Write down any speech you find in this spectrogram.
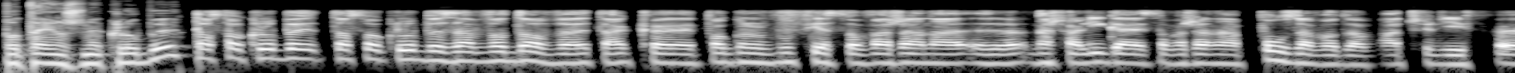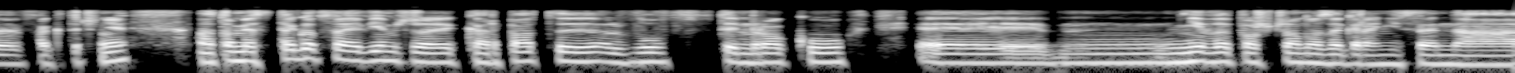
potężne kluby? To są kluby, to są kluby zawodowe, tak. E, Pogoń Lwów jest uważana, e, nasza liga jest uważana półzawodowa, czyli e, faktycznie. Natomiast z tego, co ja wiem, że Karpaty Lwów w tym roku nie wypuszczono za granicę na,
